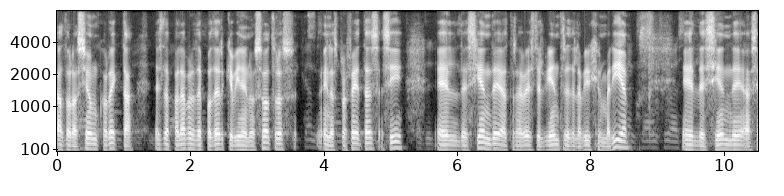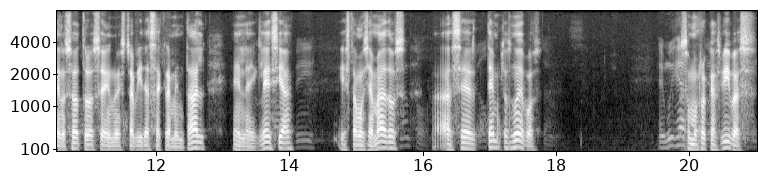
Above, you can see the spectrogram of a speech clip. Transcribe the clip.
adoración correcta. Es la palabra de poder que viene a nosotros en los profetas. Sí, Él desciende a través del vientre de la Virgen María. Él desciende hacia nosotros en nuestra vida sacramental, en la iglesia, y estamos llamados a ser templos nuevos. Somos rocas vivas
